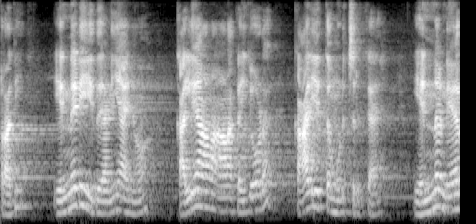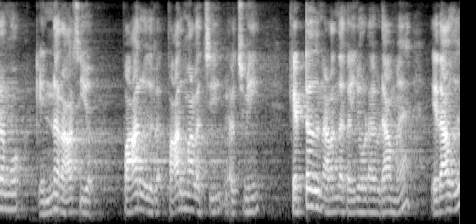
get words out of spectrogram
ரதி என்னடி இது அநியாயம்? கல்யாணம் ஆன கையோட காரியத்தை முடிச்சிருக்க என்ன நேரமோ என்ன ராசியோ பார்வதில் பார்மா லட்சுமி லட்சுமி கெட்டது நடந்த கையோட விடாமல் ஏதாவது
